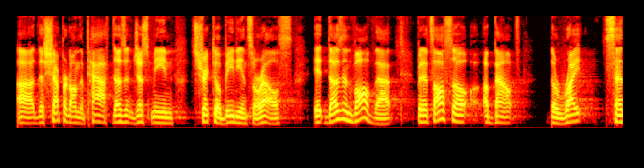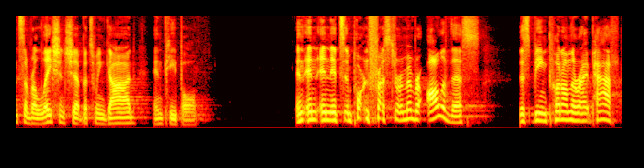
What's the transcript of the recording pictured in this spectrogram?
uh, the shepherd on the path doesn't just mean strict obedience or else. It does involve that, but it's also about the right sense of relationship between God and people. And, and, and it's important for us to remember all of this, this being put on the right path,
